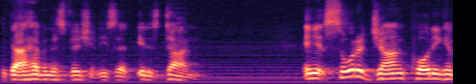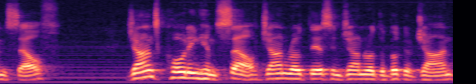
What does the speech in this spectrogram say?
the guy having this vision, he said, It is done. And it's sort of John quoting himself. John's quoting himself. John wrote this, and John wrote the book of John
